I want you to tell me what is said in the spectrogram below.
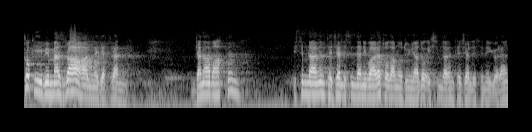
çok iyi bir mezra haline getiren Cenab-ı Hakk'ın isimlerinin tecellisinden ibaret olan o dünyada o isimlerin tecellisini gören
